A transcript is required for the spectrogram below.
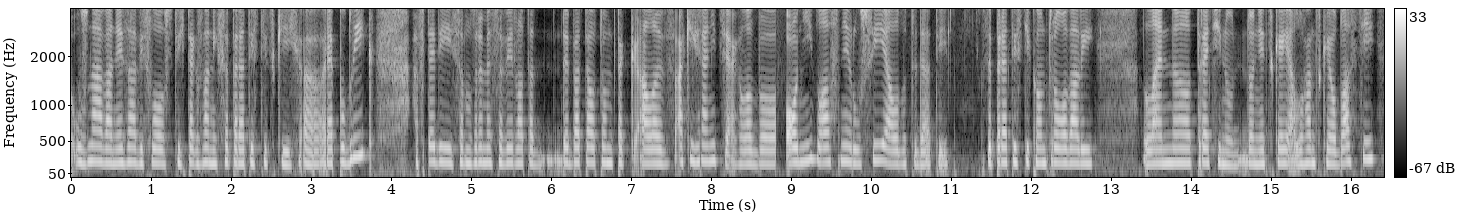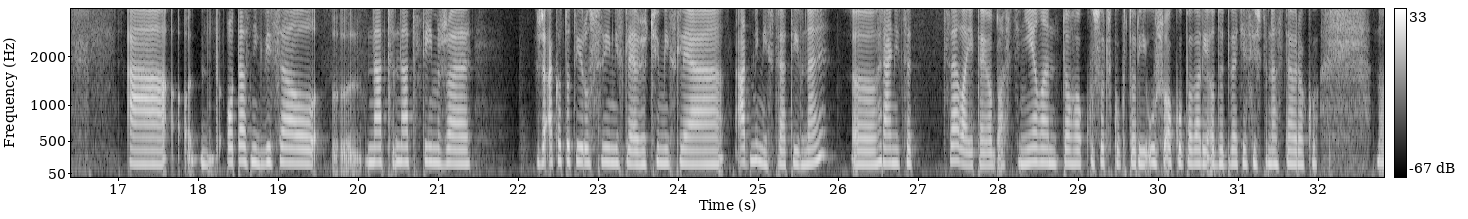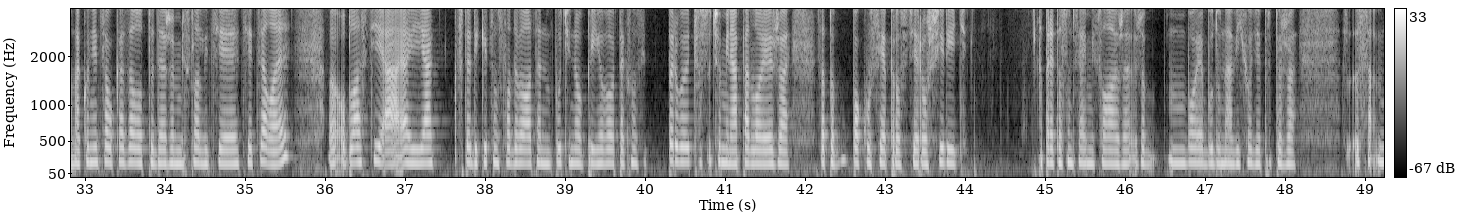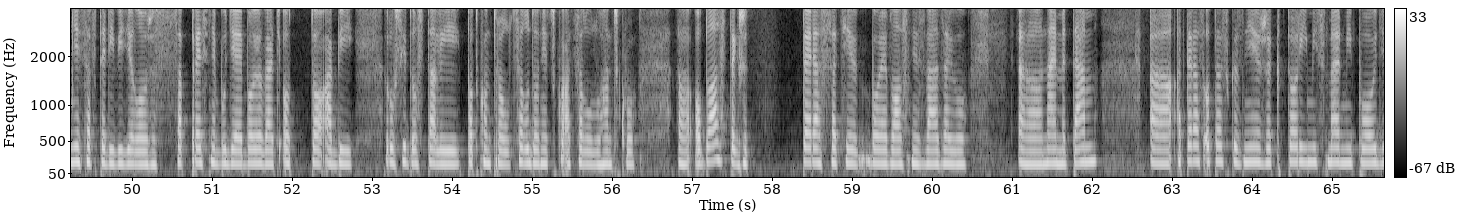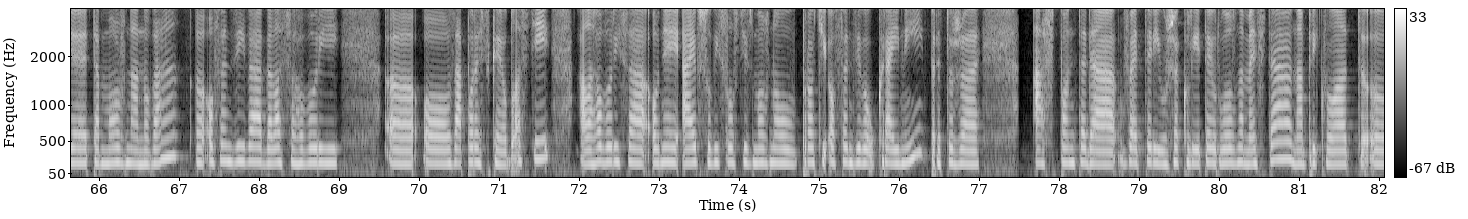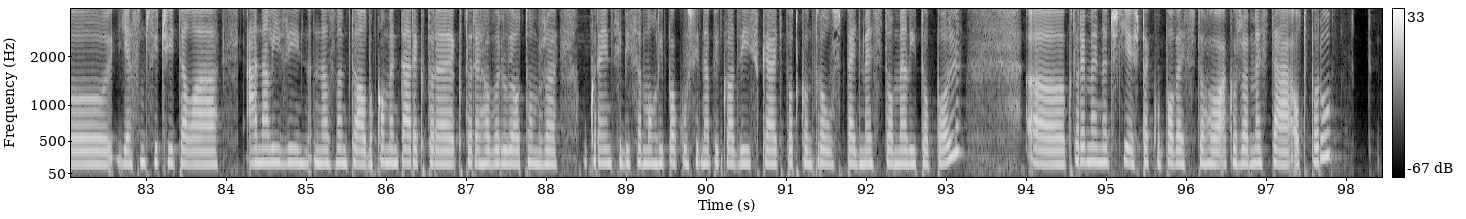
uznáva nezávislosť tých tzv. separatistických republik a vtedy samozrejme sa viedla tá debata o tom, tak ale v akých hraniciach, lebo oni vlastne Rusi, alebo teda tí separatisti kontrolovali len tretinu Doneckej a Luhanskej oblasti a otáznik vysel uh, nad, nad tým, že, že ako to tí Rusi myslia, že či myslia administratívne uh, hranice celej tej oblasti, nie len toho kusočku, ktorý už okupovali od 2014 roku. No nakoniec sa ukázalo teda, že mysleli tie, tie celé uh, oblasti a aj ja vtedy, keď som sledovala ten Putinov príhovor, tak som si prvé, čo, čo mi napadlo je, že sa to pokusia proste rozšíriť a preto som si aj myslela, že, že boje budú na východe, pretože sa, mne sa vtedy videlo, že sa presne bude bojovať o to, aby Rusi dostali pod kontrolu celú Donecku a celú Luhanskú e, oblasť. Takže teraz sa tie boje vlastne zvádzajú uh, najmä tam. A teraz otázka znie, že ktorými smermi pôjde tá možná nová uh, ofenzíva. Veľa sa hovorí o záporeskej oblasti, ale hovorí sa o nej aj v súvislosti s možnou protiofenzívou Ukrajiny, pretože aspoň teda v Eteri už ako lietajú rôzne mesta. Napríklad e, ja som si čítala analýzy, nazvem to, alebo komentáre, ktoré, ktoré hovorili o tom, že Ukrajinci by sa mohli pokúsiť napríklad získať pod kontrolu späť mesto Melitopol, e, ktoré má tiež takú povesť toho akože mesta odporu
